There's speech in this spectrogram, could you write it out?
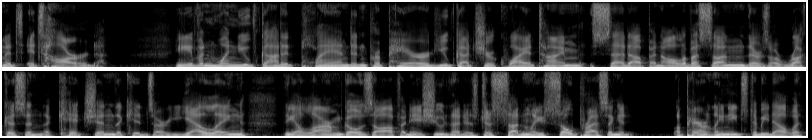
It's, it's hard. Even when you've got it planned and prepared, you've got your quiet time set up, and all of a sudden there's a ruckus in the kitchen. The kids are yelling. The alarm goes off, an issue that is just suddenly so pressing it apparently needs to be dealt with.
